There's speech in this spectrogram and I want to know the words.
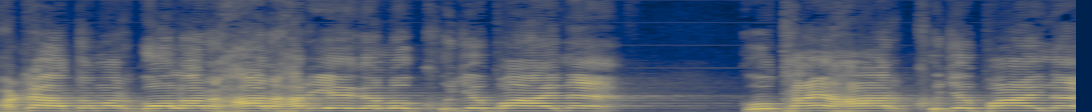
হঠাৎ আমার গলার হার হারিয়ে গেল, খুঁজে পায় না। কোথায় হার, খুঁজে পায় না।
